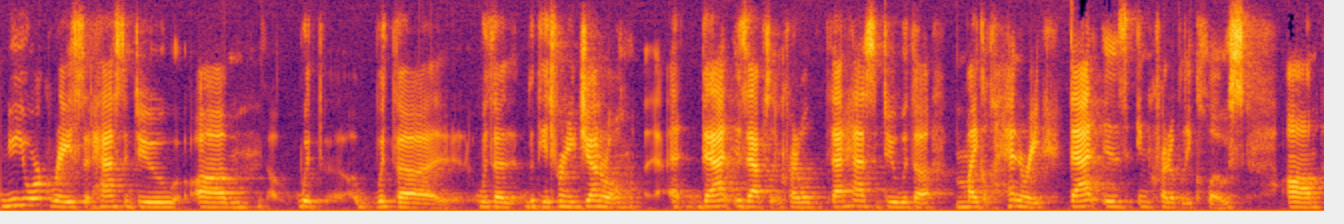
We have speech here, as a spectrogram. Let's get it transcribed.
New York race that has to do um, with with uh, with a with the Attorney General uh, that is absolutely incredible. That has to do with uh, Michael Henry. That is incredibly close. Um,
